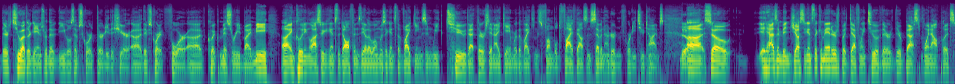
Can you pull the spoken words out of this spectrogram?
there's two other games where the, Eagles have scored 30 this year. Uh, they've scored at four. Uh, quick misread by me, uh, including last week against the Dolphins. The other one was against the Vikings in Week Two, that Thursday night game where the Vikings fumbled 5,742 times. Yeah. Uh, so it hasn't been just against the Commanders, but definitely two of their their best point outputs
